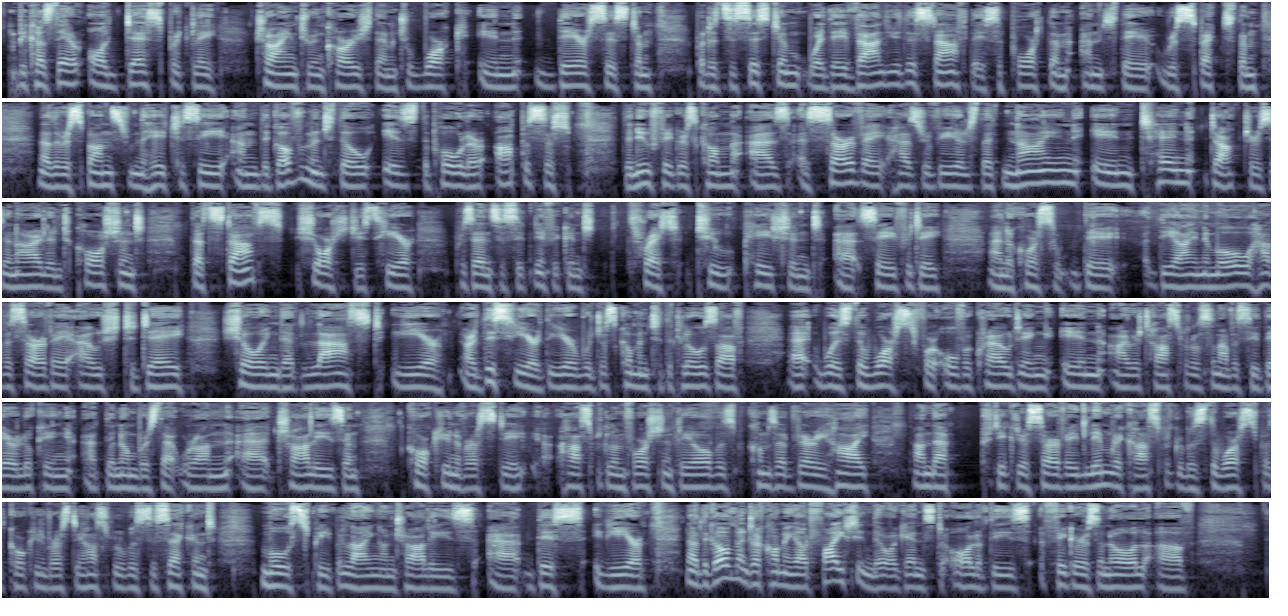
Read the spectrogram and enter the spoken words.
because they're all desperately trying to encourage them to work in their system. But it's a system where they value the staff, they support them, and they respect them. Now, the response from the HSE and the government, though, is the polar opposite. The new figures come as a survey has revealed that nine in ten doctors in Ireland cautioned that staff shortages here presents a significant threat to patient uh, safety. And of course, the the INMO have a survey out today showing that last year or this year, the year we're just coming to the close of, uh, was the worst for overcrowding in Irish hospitals. And obviously, they're looking at the numbers that were on uh, trolleys. And Cork University Hospital, unfortunately, always comes out very high on that particular survey, Limerick Hospital was the worst, but Cork University Hospital was the second most people lying on trolleys uh, this year. Now, the government are coming out fighting, though, against all of these figures and all of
